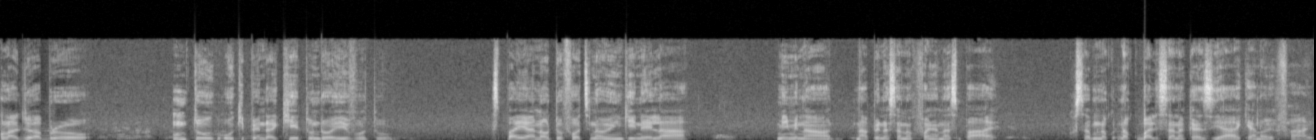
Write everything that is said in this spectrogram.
Unajua bro, mtu ukipenda kitu ndo hivyo tu. Spy hana utofauti na wengine, ila mimi na, napenda sana kufanya na Spy kwa sababu nakubali sana kazi yake anayofanya,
